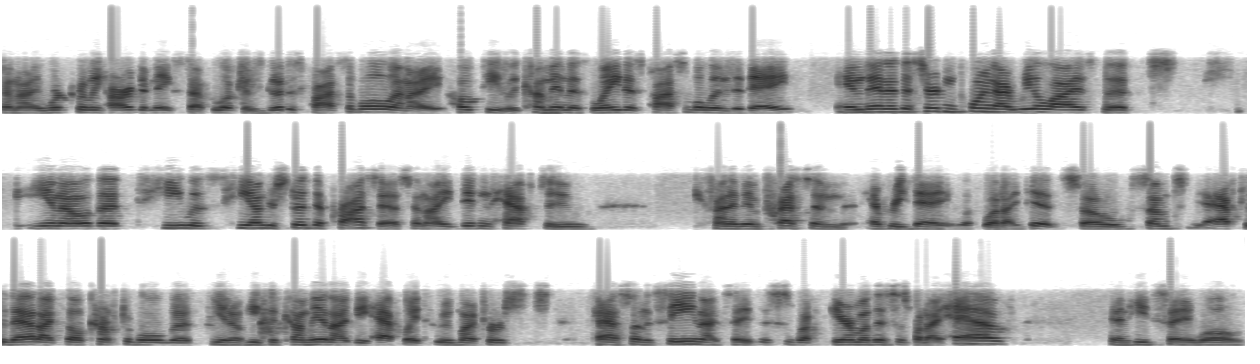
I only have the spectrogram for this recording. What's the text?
And I worked really hard to make stuff look as good as possible. And I hoped he would come in as late as possible in the day. And then at a certain point, I realized that, you know, that he was, he understood the process and I didn't have to kind of impress him every day with what I did. So some after that, I felt comfortable that you know he could come in. I'd be halfway through my first pass on a scene. I'd say, "This is what Guillermo. This is what I have," and he'd say, "Well,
